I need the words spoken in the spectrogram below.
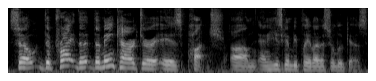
So the pri- the the main character is Punch, um, and he's going to be played by Mr. Lucas.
